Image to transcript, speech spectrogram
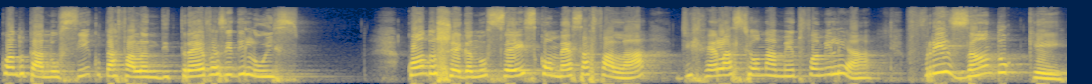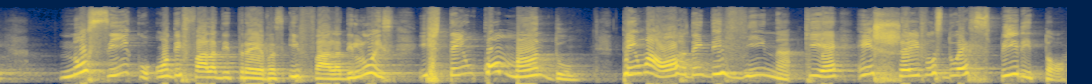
quando está no 5, está falando de trevas e de luz. Quando chega no 6, começa a falar de relacionamento familiar, frisando que no 5, onde fala de trevas e fala de luz, tem um comando, tem uma ordem divina, que é enchei-vos do Espírito.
